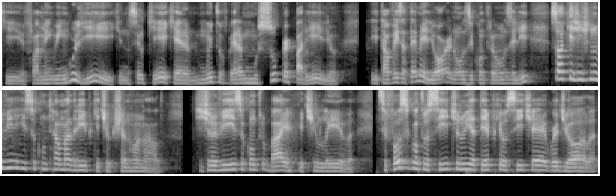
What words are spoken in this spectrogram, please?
Que o Flamengo engolir, que não sei o quê, que era muito, era super parelho. E talvez até melhor no 11 contra 11 ali. Só que a gente não via isso contra o Real Madrid, porque tinha o Cristiano Ronaldo. A gente não via isso contra o Bayern, porque tinha o Leva. Se fosse contra o City, não ia ter, porque o City é Guardiola.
